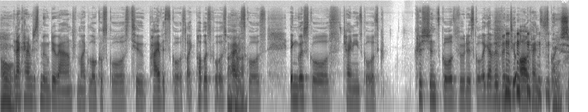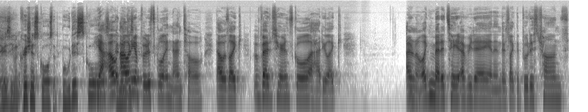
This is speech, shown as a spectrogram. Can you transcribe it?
Oh. and I kind of just moved around from like local schools to private schools, like public schools, private uh-huh. schools, English schools, Chinese schools. Christian schools, Buddhist schools, like I've been to all kinds of schools. Are you serious? Even Christian schools, the Buddhist schools? Yeah, I, I went to a Buddhist school in Nantou. That was like a vegetarian school. I had to like, I don't know, like meditate every day. And then there's like the Buddhist chants.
